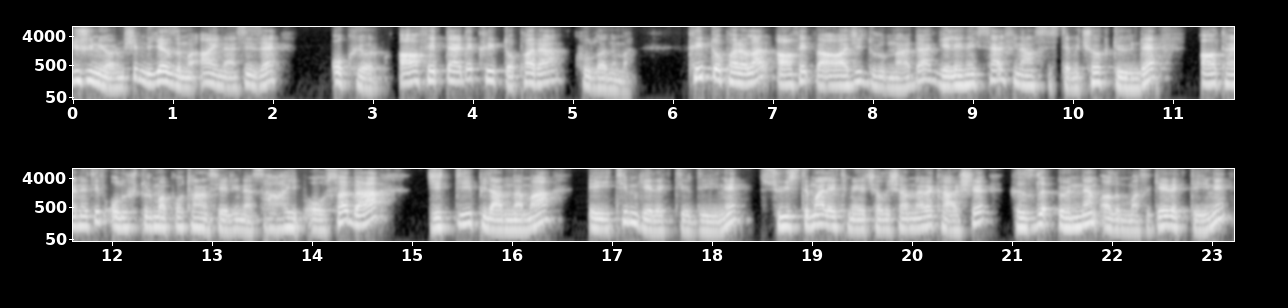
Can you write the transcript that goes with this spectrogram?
düşünüyorum. Şimdi yazımı aynen size okuyorum. Afetlerde kripto para kullanımı. Kripto paralar afet ve acil durumlarda geleneksel finans sistemi çöktüğünde alternatif oluşturma potansiyeline sahip olsa da ciddi planlama, eğitim gerektirdiğini, suistimal etmeye çalışanlara karşı hızlı önlem alınması gerektiğini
